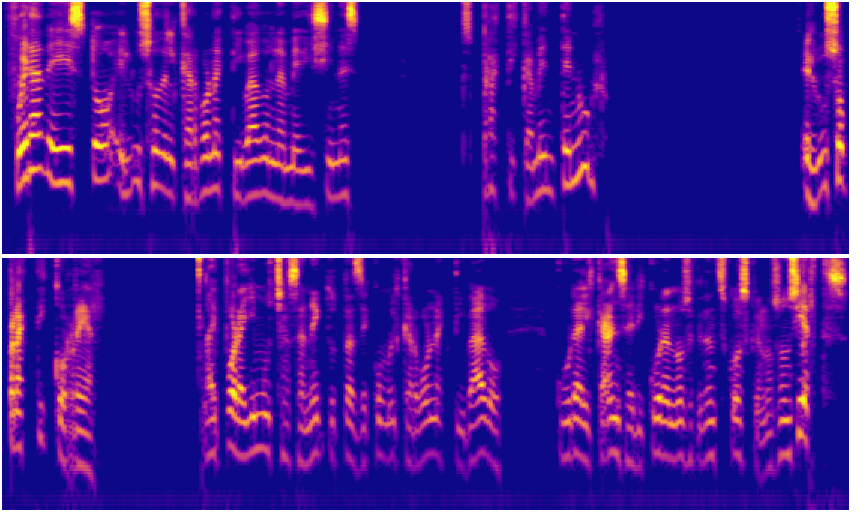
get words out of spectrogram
Fuera de esto, el uso del carbón activado en la medicina es, prácticamente nulo. El uso práctico real. Hay por ahí muchas anécdotas de cómo el carbón activado cura el cáncer y cura no sé qué tantas cosas que no son ciertas.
